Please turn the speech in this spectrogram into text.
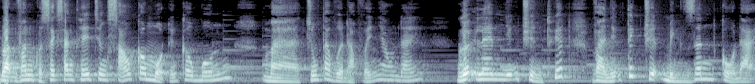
Đoạn văn của sách sáng thế chương 6 câu 1 đến câu 4 mà chúng ta vừa đọc với nhau đấy, gợi lên những truyền thuyết và những tích truyện bình dân cổ đại,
